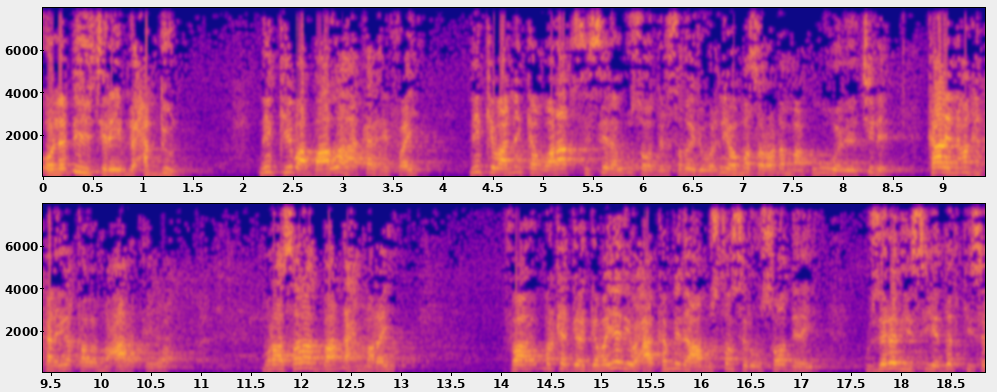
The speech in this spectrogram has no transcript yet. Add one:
oo la dhihi jiray ibnu xamduun. Ninkiibaa baallaha ka rifay. Ninkiibaa ninkan waraaq sisira uu soo dirsado yidhi warniyaho masar oo dhan baan kugu wareejine kaalay nimankan kale iga qaba mucaaradkaygu ah muraasalaad baa dhex maray. Marka gabayadii waxaa ka mid ahaa mustansir uu soo diray wasaradiisi iyo dadkiisa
